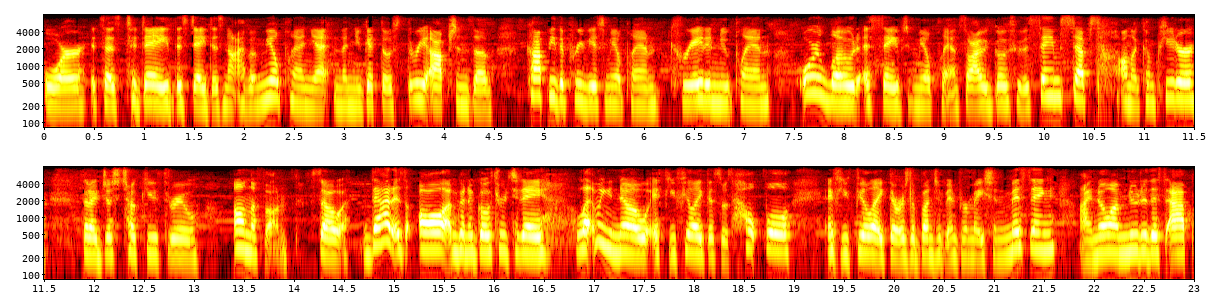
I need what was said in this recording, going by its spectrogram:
or it says today this day does not have a meal plan yet and then you get those three options of copy the previous meal plan create a new plan or load a saved meal plan. So i would go through the same steps on the computer that i just took you through on the phone so that is all I'm going to go through today. Let me know if you feel like this was helpful, if you feel like there was a bunch of information missing. I know I'm new to this app,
